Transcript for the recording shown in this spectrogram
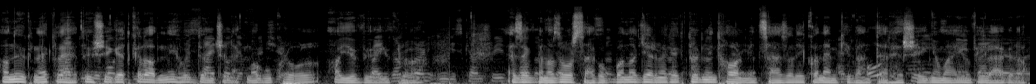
A nőknek lehetőséget kell adni, hogy döntsenek magukról, a jövőjükről. Ezekben az országokban a gyermekek több mint 30%-a nem kíván terhesség nyomáljon világra.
